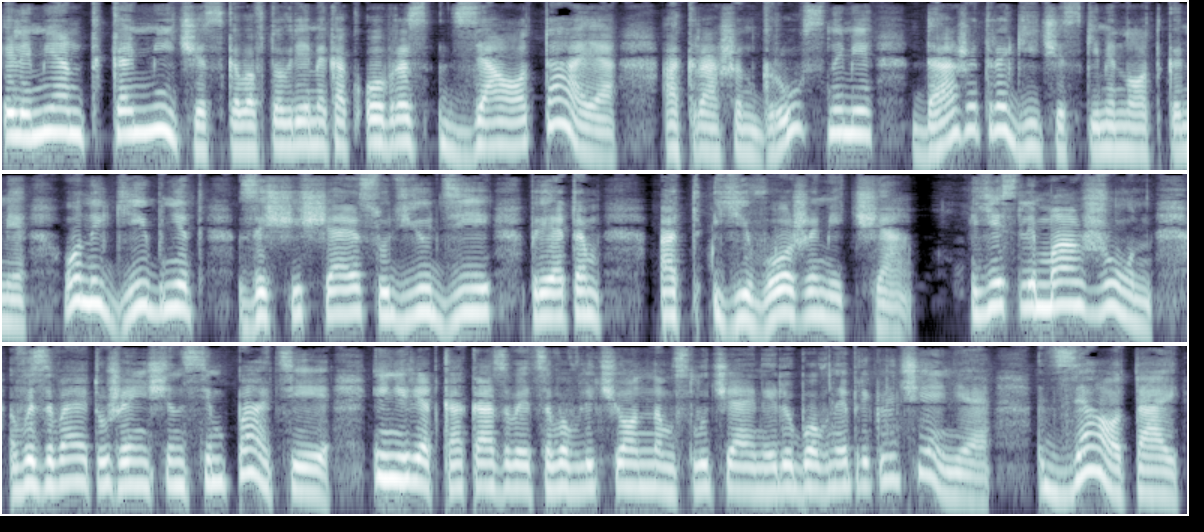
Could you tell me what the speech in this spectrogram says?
элемент комического, в то время как образ Цзяо Тая окрашен грустными, даже трагическими нотками. Он и гибнет, защищая судью Ди, при этом от его же меча. Если Мажун вызывает у женщин симпатии и нередко оказывается вовлеченным в случайные любовные приключения, Дзяотай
